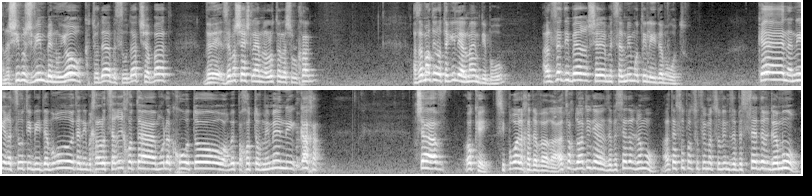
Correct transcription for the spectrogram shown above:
אנשים יושבים בניו יורק, אתה יודע, בסעודת שבת, וזה מה שיש להם לעלות על השולחן? אז אמרתי לו, תגיד לי, על מה הם דיברו? על זה דיבר שמצלמים אותי להידברות. כן, אני, רצו אותי בהידברות, אני בכלל לא צריך אותם, הוא לקחו אותו, הוא הרבה פחות טוב ממני, ככה. עכשיו, אוקיי, סיפרו עליך דבר רע, אל תפחדו, אל תדעו, זה בסדר גמור. אל תעשו פרצופים עצובים, זה בסדר גמור.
